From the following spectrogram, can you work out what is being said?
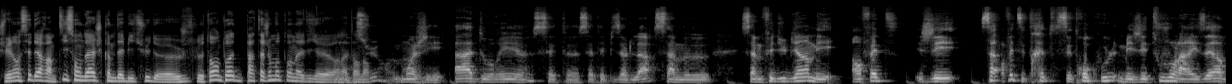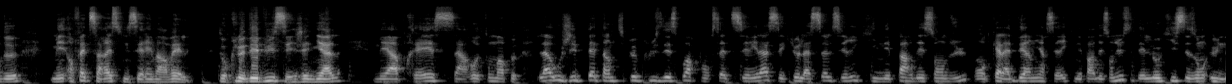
Je vais lancer d'ailleurs un petit sondage comme d'habitude, euh, juste le temps. Toi, partage-moi ton avis euh, en attendant. Sûr. Moi, j'ai adoré euh, cette, cet épisode-là. Ça me, ça me fait du bien, mais en fait, j'ai ça. En fait, c'est très, c'est trop cool, mais j'ai toujours la réserve de. Mais en fait, ça reste une série Marvel. Donc le début, c'est génial mais après, ça retombe un peu. Là où j'ai peut-être un petit peu plus d'espoir pour cette série-là, c'est que la seule série qui n'est pas redescendue, en tout cas la dernière série qui n'est pas redescendue, c'était Loki saison 1.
